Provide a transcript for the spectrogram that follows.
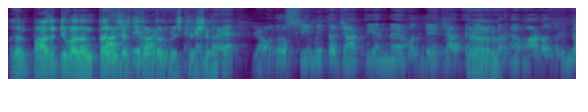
ಅದೊಂದು ಪಾಸಿಟಿವ್ Positive ವಿಶ್ಲೇಷಣೆ ಯಾವುದೋ ಸೀಮಿತ ಜಾತಿಯನ್ನೇ ಒಂದೇ ಜಾತಿ ಅನುಕರಣೆ ಮಾಡೋದ್ರಿಂದ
